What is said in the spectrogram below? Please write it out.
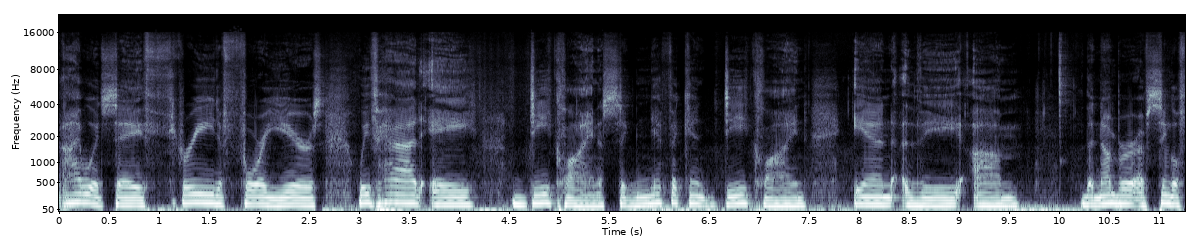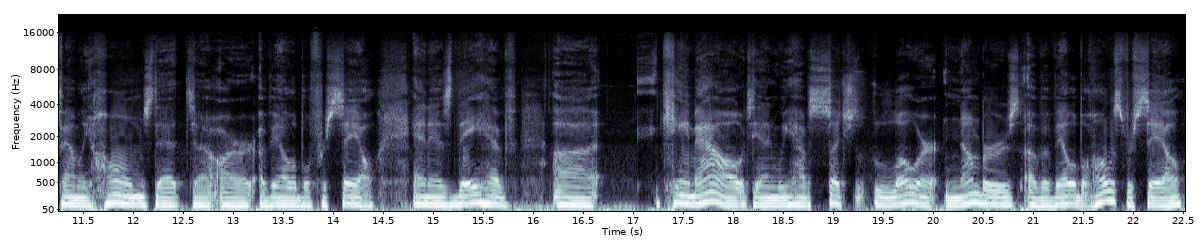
I would say, three to four years, we've had a decline, a significant decline in the um, the number of single family homes that uh, are available for sale. And as they have uh, came out and we have such lower numbers of available homes for sale,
